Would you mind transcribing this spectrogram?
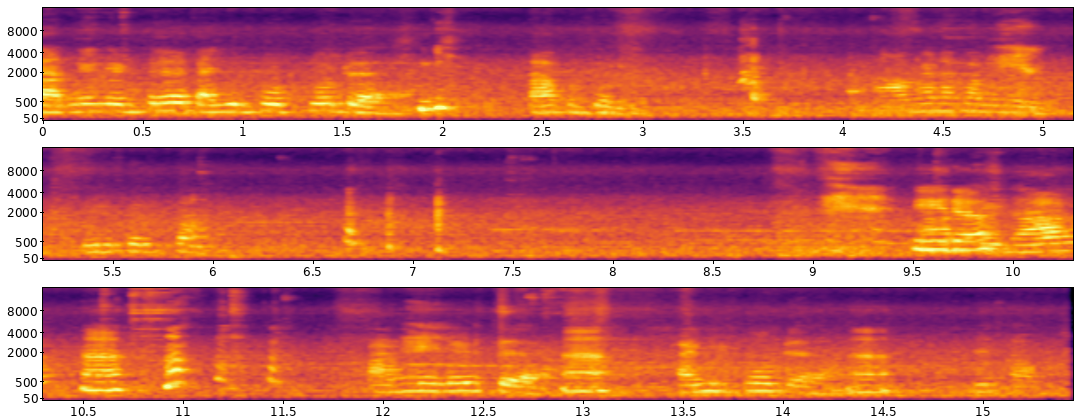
தண்ணியில் எடுத்து கையில் போட்டு போட்டு சாப்பிட்டு. நாம என்ன பண்ண ஆ. தண்ணியில் எடுத்து கையில் போட்டு சாப்பிட்டு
